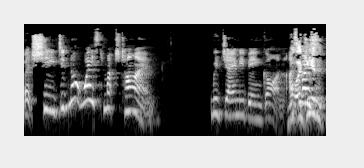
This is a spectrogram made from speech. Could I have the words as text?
but she did not waste much time with Jaime being gone. I well, suppose- again,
